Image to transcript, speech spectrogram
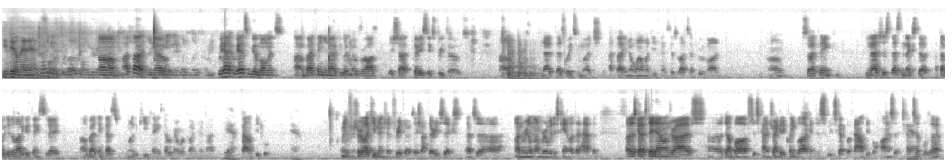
you did on that end. Tried to get it to load while we were. Um, I thought you know It wouldn't load for me. we had we had some good moments, um, but I think you know if you look overall, they shot 36 free throws, um, and that that's way too much. I thought you know one-on-one defense, there's a lot to improve on. Um, so I think you know that's just that's the next step. I thought we did a lot of good things today, um, but I think that's one of the key things that we're going to work on. You know, not Yeah. fouling people. Yeah. I mean, for sure, like you mentioned, free throws. They shot 36. That's a, a unreal number. We just can't let that happen. I just got to stay down on drives, uh, dump offs, just kind of try and get a clean block, and just we just got to quit fouling people. Honestly, it's kind of simple as that.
